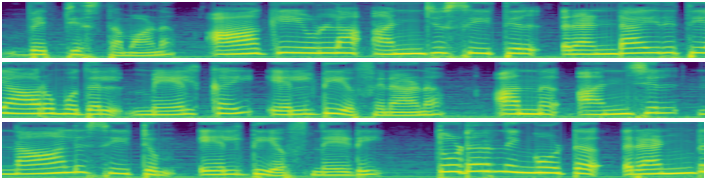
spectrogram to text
വ്യത്യസ്തമാണ്. ആകെയുള്ള അഞ്ചു സീറ്റിൽ രണ്ടായിരത്തിയാറു മുതൽ മേൽക്കൈ എൽ ഡി എഫിനാണ്. അന്ന് അഞ്ചിൽ നാല് സീറ്റും എൽ ഡി എഫ് നേടി. തുടർന്നിങ്ങോട്ട് രണ്ട്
